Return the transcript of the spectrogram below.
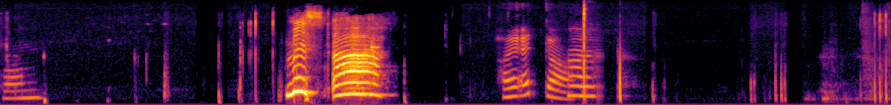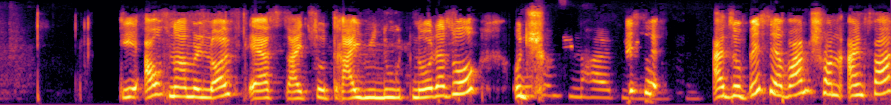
schon. Mist, ah. Hi Edgar. Die Aufnahme läuft erst seit so drei Minuten oder so. Und Fünfeinhalb Minuten. Also bisher waren schon einfach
